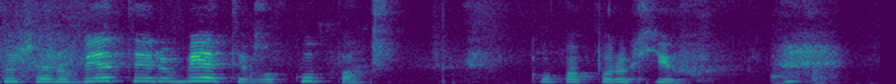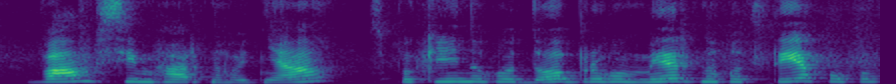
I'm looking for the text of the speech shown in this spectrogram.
то ще робити і робити, бо купа. Купа порохів. Вам всім гарного дня, спокійного, доброго, мирного, тихого.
